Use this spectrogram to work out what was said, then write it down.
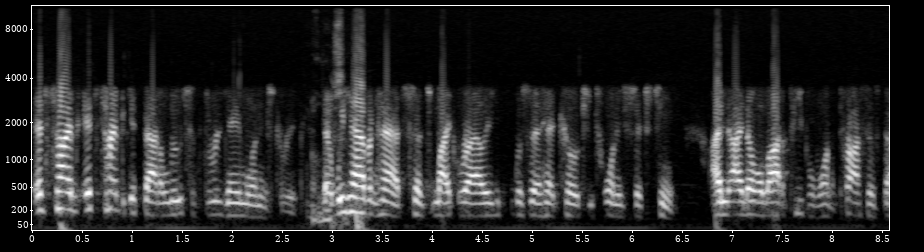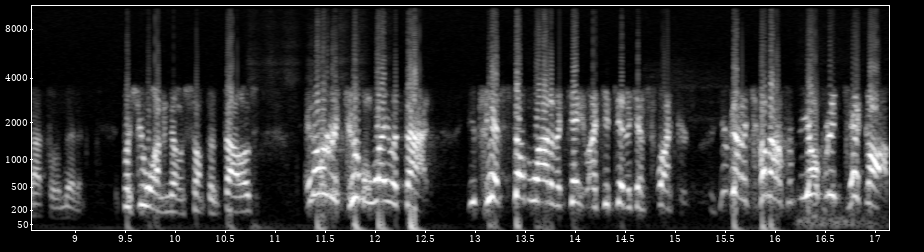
It's time. It's time to get that elusive three-game winning streak that we haven't had since Mike Riley was the head coach in 2016. I, I know a lot of people want to process that for a minute, but you want to know something, fellas? In order to come away with that, you can't stumble out of the gate like you did against Rutgers. You got to come out from the opening kickoff,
